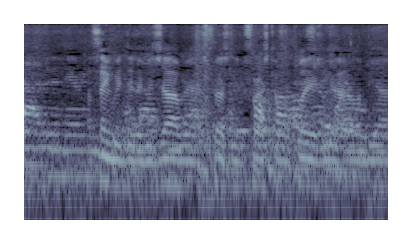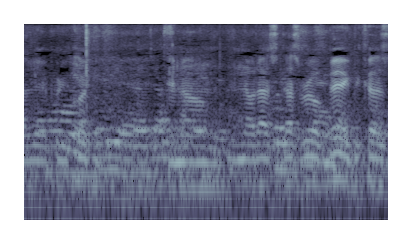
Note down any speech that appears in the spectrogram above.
I think we did a good job of that, especially the first couple of plays. We got Alabi out there pretty quickly, and um, you know that's that's real big because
